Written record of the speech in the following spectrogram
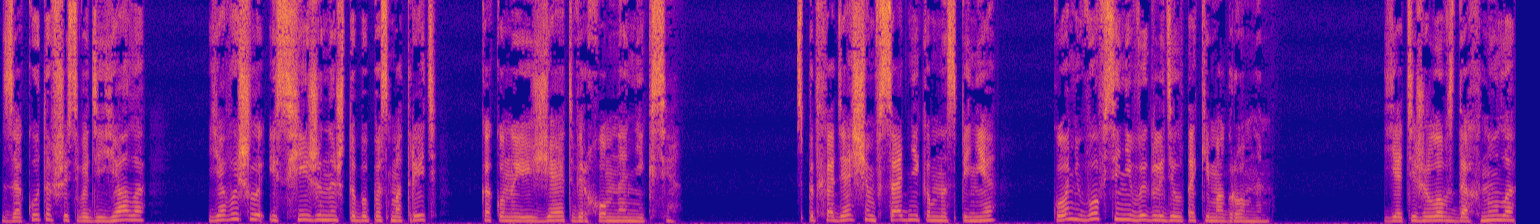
Закутавшись в одеяло, я вышла из хижины, чтобы посмотреть, как он уезжает верхом на Никсе. С подходящим всадником на спине конь вовсе не выглядел таким огромным. Я тяжело вздохнула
